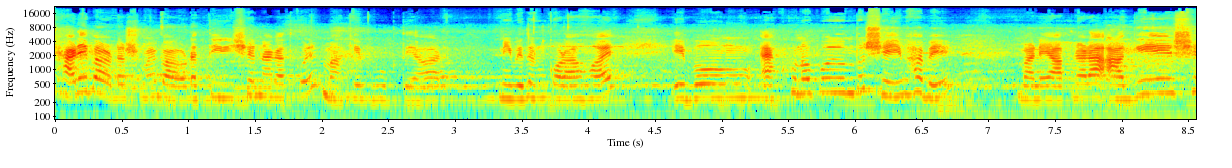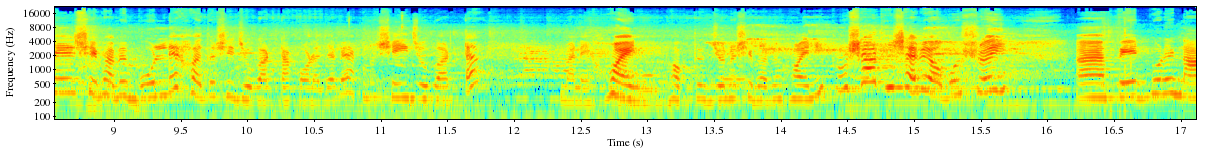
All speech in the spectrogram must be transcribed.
সাড়ে বারোটার সময় বারোটা তিরিশে নাগাদ করে মাকে ভোগ দেওয়ার নিবেদন করা হয় এবং এখনও পর্যন্ত সেইভাবে মানে আপনারা আগে এসে সেভাবে বললে হয়তো সেই জোগাড়টা করা যাবে এখনও সেই জোগাড়টা মানে হয়নি, ভক্তের জন্য সেভাবে হয়নি। প্রসাদ হিসাবে অবশ্যই পেট ভরে না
